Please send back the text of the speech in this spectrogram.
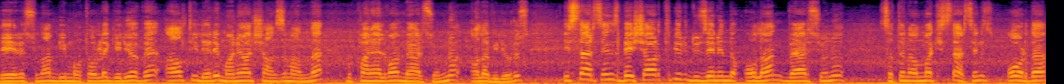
değeri sunan bir motorla geliyor ve 6 ileri manuel şanzımanla bu Panel Van versiyonunu alabiliyoruz. İsterseniz 5 artı 1 düzeninde olan versiyonu satın almak isterseniz orada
